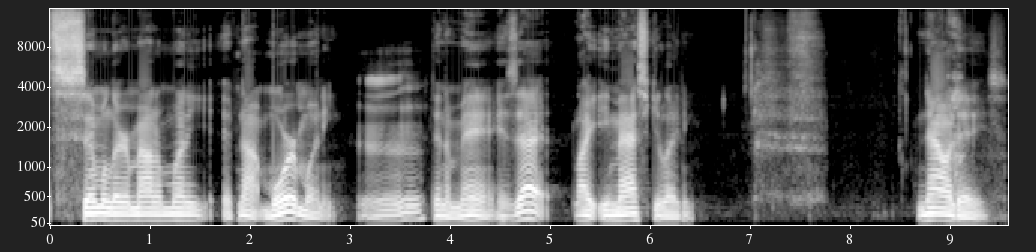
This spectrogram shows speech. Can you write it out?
similar amount of money, if not more money than a man. Is that like emasculating nowadays?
